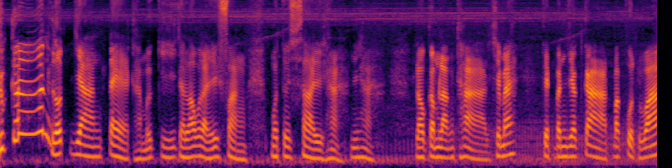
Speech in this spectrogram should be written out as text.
ทุกคนรถยางแตกค่ะเมื่อกี้จะเล่าอะไรให้ฟังมอเตอร์ไซค์ค่ะนี่ค่ะ เรากำลังถ่ายใช่ไหมเก็บบรรยากาศปรากฏว่า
